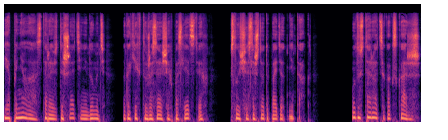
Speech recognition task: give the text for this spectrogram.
Я поняла, стараюсь дышать и не думать о каких-то ужасающих последствиях в случае, если что-то пойдет не так. Буду стараться, как скажешь.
